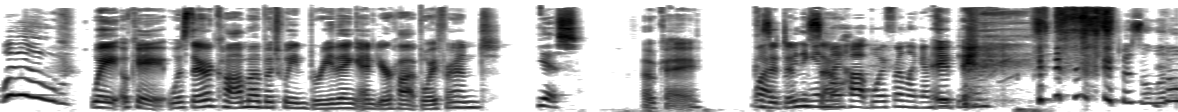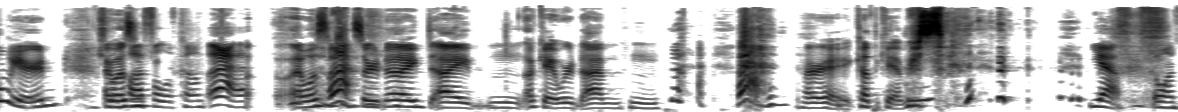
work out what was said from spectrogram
Woo! Wait, okay. Was there a comma between breathing and your hot boyfriend? Yes. Okay. Why? it didn't breathing in sound- my hot boyfriend like I'm It, him. it was a little weird. I wasn't- pot full of cum. Ah! I wasn't Ah! concerned. I, I, mm, okay, we're, um, hmm. All right, cut the cameras. Yeah, go on.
